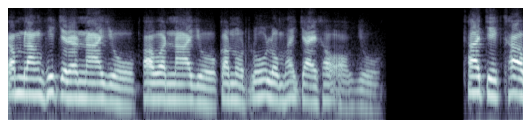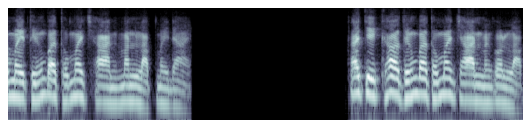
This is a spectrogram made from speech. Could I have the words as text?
กำลังพิจารณาอยู่ ภาวนาอยู่กำหนดรู้ลมให้ใจเข้าออกอยู่ ถ้าจิตเข้าไม่ถึงปฐมฌานมันหลับไม่ได้ ถ้าจิตเข้าถึงปฐมฌานมันก็หลับ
